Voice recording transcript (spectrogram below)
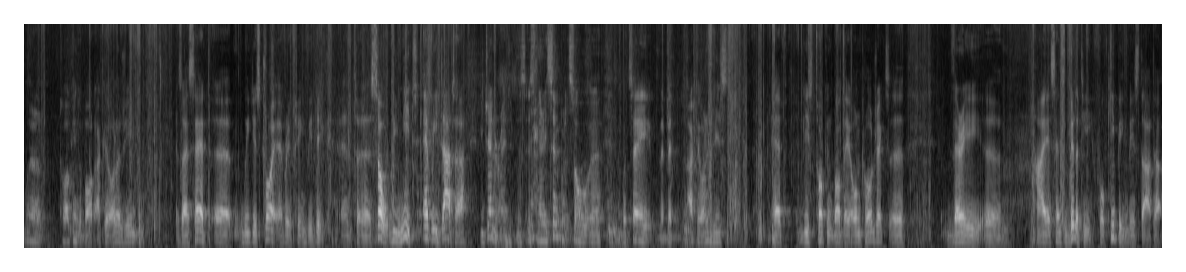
Well, talking about archaeology, as I said, uh, we destroy everything we dig. And uh, so we need every data we generate. This is very simple. So uh, I would say that, that, archaeologists have, at least talking about their own projects, uh, very uh, high sensibility for keeping this data.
